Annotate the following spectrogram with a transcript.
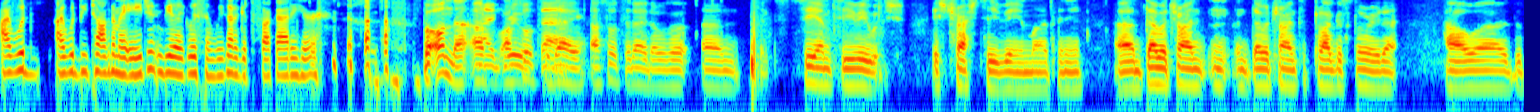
I would I would be talking to my agent and be like, "Listen, we got to get the fuck out of here." But on that, I I, I, saw with that. today. I saw today there was a um, CMTV, which is trash TV in my opinion. Um, they were trying. mm, They were trying to plug a story that how uh, the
